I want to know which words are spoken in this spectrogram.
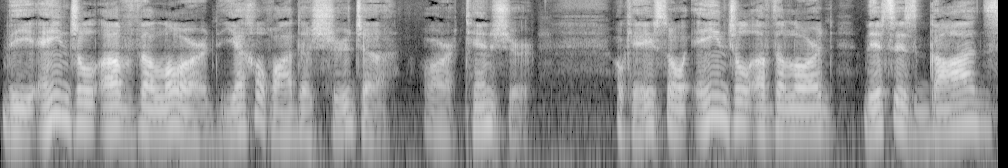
the angel of the Lord, 耶和华的使者 or 天使. Okay, so angel of the Lord, this is God's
